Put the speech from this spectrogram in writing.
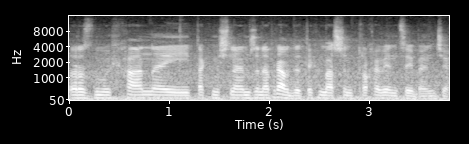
rozdmuchane i tak myślałem, że naprawdę tych maszyn trochę więcej będzie.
